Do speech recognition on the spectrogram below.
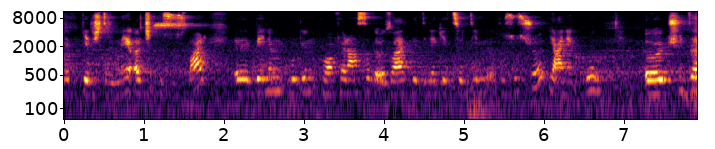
hep geliştirilmeye açık hususlar. E, benim bugün konferansta da özellikle dile getirdiğim husus şu, yani bu ölçüde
